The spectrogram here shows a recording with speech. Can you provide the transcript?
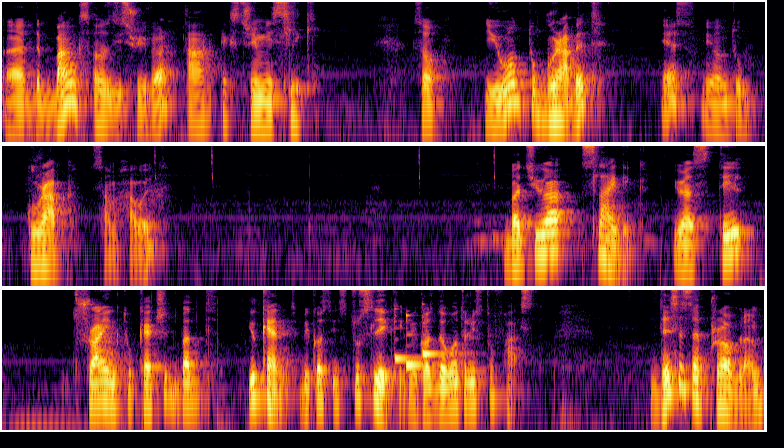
uh, the banks of this river are extremely slicky, so you want to grab it, yes, you want to grab somehow it, but you are sliding. You are still trying to catch it, but you can't because it's too slicky, because the water is too fast. This is a problem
